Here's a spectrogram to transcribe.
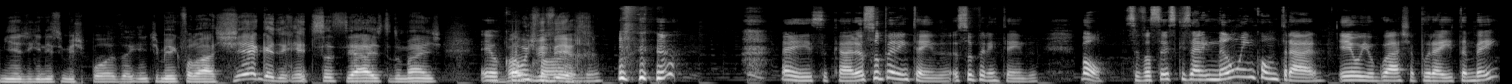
minha digníssima esposa, a gente meio que falou: ah, chega de redes sociais e tudo mais. Eu Vamos concordo. viver. É isso, cara. Eu super entendo. Eu super entendo. Bom, se vocês quiserem não encontrar eu e o Guaxa por aí também,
